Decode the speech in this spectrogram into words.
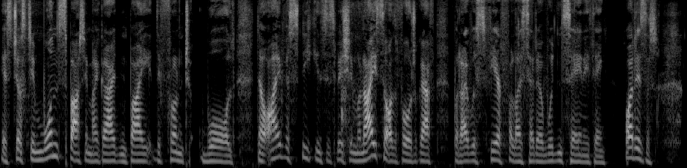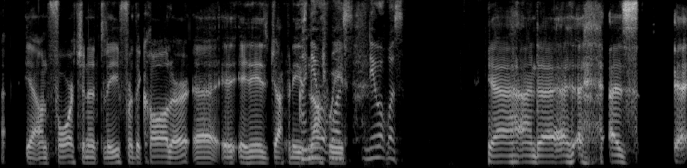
It's just in one spot in my garden by the front wall. Now, I have a sneaking suspicion when I saw the photograph, but I was fearful. I said I wouldn't say anything. What is it? Yeah, unfortunately for the caller, uh, it, it is Japanese I knew it knotweed. I knew it was. Yeah, and uh, as uh,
